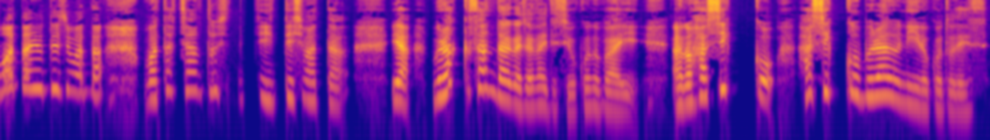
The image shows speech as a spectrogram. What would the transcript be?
また言ってしまった。またちゃんと言ってしまった。いや、ブラックサンダーがじゃないですよ、この場合。あの、端っこ、端っこブラウニーのことです。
